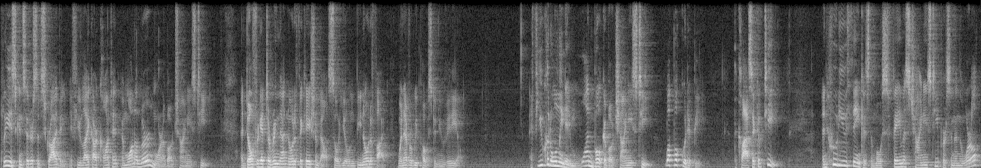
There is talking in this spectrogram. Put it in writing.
Please consider subscribing if you like our content and want to learn more about Chinese tea. And don't forget to ring that notification bell so you'll be notified whenever we post a new video. If you could only name one book about Chinese tea, what book would it be? The Classic of Tea. And who do you think is the most famous Chinese tea person in the world?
